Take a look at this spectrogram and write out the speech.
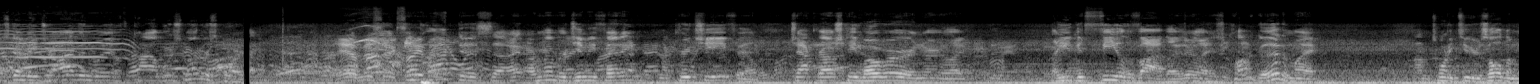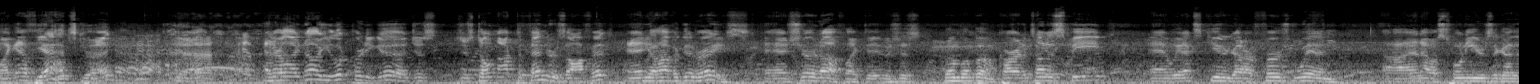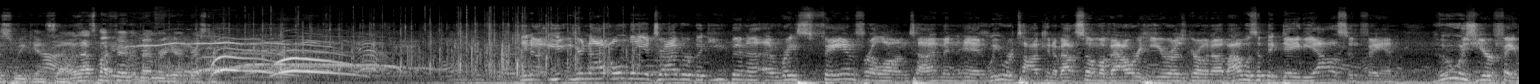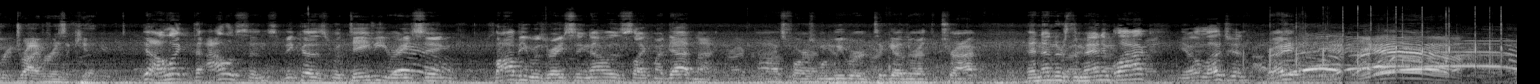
was going to be driving with Kyle Busch Motorsport. Yeah, Mr. In practice, uh, I, I remember Jimmy Fennig, my crew chief, and Jack Roush came over, and they're like, like you could feel the vibe. Like they're like, "Is your car good?" I'm like, I'm 22 years old. I'm like, "F yeah, it's good." Yeah. And they're like, "No, you look pretty good. Just just don't knock the fenders off it, and you'll have a good race." And sure enough, like it was just boom, boom, boom. Car had a ton of speed, and we executed, got our first win. Uh, and that was 20 years ago this weekend. So that's my favorite memory here at Bristol. You know, you- you're not only a driver, but you've been a, a race fan for a long time. And, and we were talking about some of our heroes growing up. I was a big Davey Allison fan. Who was your favorite driver as a kid? Yeah, I like the Allisons because with Davey racing, Bobby was racing. That was like my dad and I, uh, as far as when we were together at the track. And then there's the Man in Black, you know, legend, right? Yeah.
